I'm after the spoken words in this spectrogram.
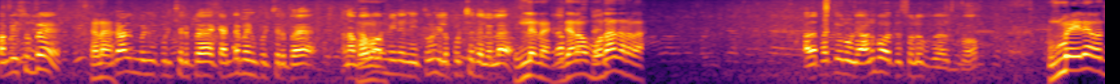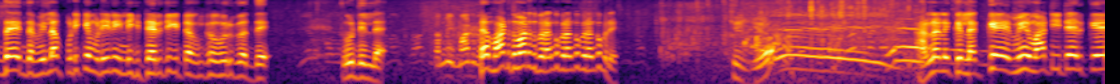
தம்பி சுப்பு அண்ணா. இறால் மீன் பிடிச்சிருப்ப கெண்டை மீன் பிடிச்சிருப்ப. ஆனா வவ்வா மீன் நீ தூண்டில பிடிச்சது இல்லைல்ல இல்லைண்ணே இதான முத தடவை. அதை பத்தி உன்னுடைய அனுபவத்தை சொல்லு ப்ரோ. உண்மையிலே வந்து இந்த மீன்லாம் பிடிக்க முடியும்னு இன்னைக்கு தெரிஞ்சுக்கிட்டோம் உங்க ஊருக்கு வந்து. தூண்டில்ல. தம்பி மாட்டு மாட்டுது மாட்டுது பாரு அங்க பாரு அங்க பாரு அங்க பாரு. ஐயோ. அண்ணனுக்கு லக்கு மீன் மாட்டிக்கிட்டே இருக்கு.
